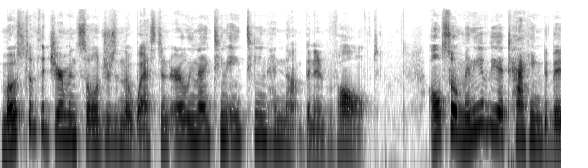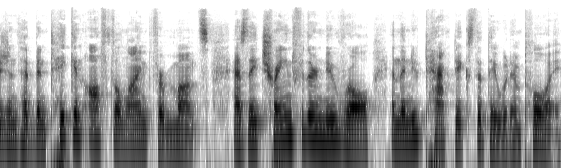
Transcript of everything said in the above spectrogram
most of the German soldiers in the West in early 1918 had not been involved. Also, many of the attacking divisions had been taken off the line for months as they trained for their new role and the new tactics that they would employ.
